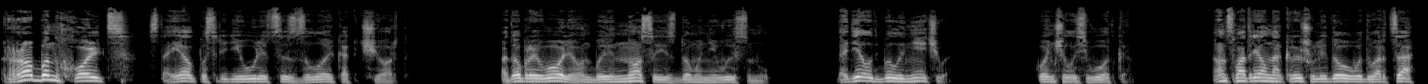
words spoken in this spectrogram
Робан Хольц стоял посреди улицы злой, как черт. По доброй воле он бы и носа из дома не высунул. Да делать было нечего. Кончилась водка. Он смотрел на крышу Ледового дворца,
